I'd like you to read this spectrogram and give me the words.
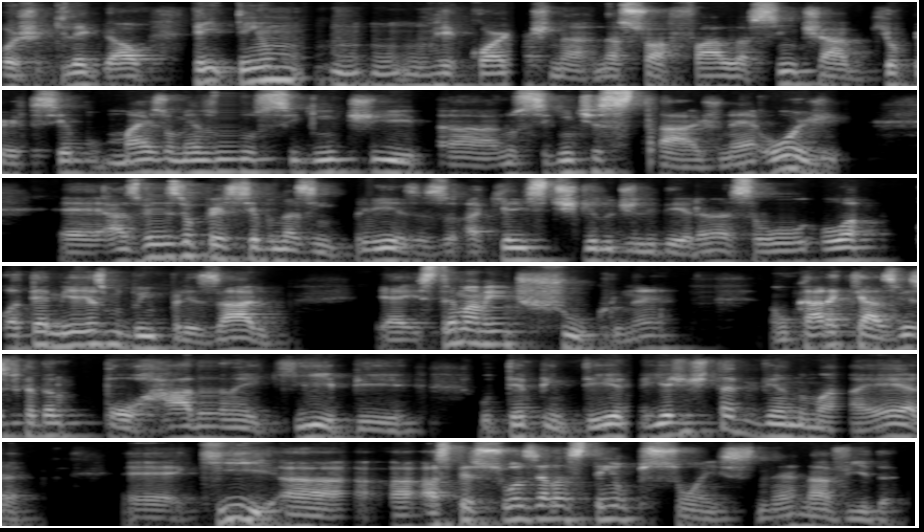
Poxa, que legal. Tem, tem um, um, um recorte na, na, sua fala, assim, Thiago, que eu percebo mais ou menos no seguinte, uh, no seguinte estágio, né? Hoje, é, às vezes eu percebo nas empresas aquele estilo de liderança, ou, ou, ou até mesmo do empresário, é extremamente chucro, né? É um cara que às vezes fica dando porrada na equipe o tempo inteiro. E a gente está vivendo uma era é, que a, a, as pessoas elas têm opções né, na vida.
